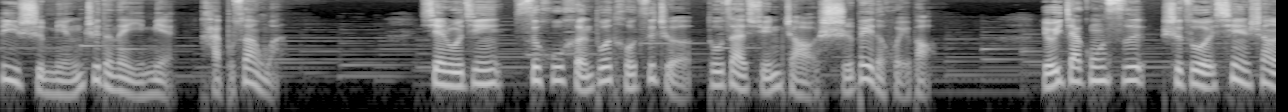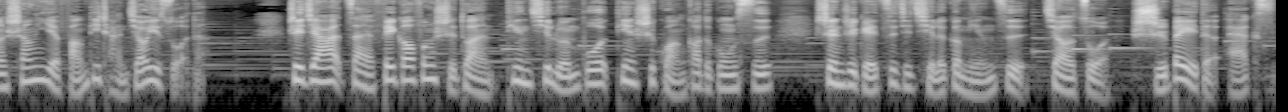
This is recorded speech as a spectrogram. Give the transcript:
历史明智的那一面还不算晚。现如今，似乎很多投资者都在寻找十倍的回报。有一家公司是做线上商业房地产交易所的，这家在非高峰时段定期轮播电视广告的公司，甚至给自己起了个名字，叫做“十倍的 X”，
